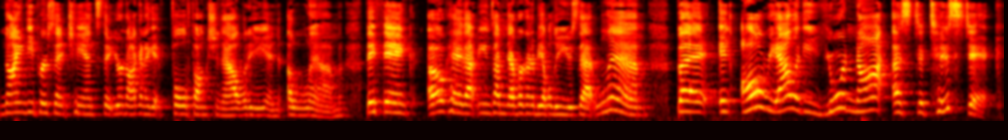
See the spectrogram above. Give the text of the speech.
90% chance that you're not going to get full functionality in a limb. They think, okay, that means I'm never going to be able to use that limb. But in all reality, you're not a statistic.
